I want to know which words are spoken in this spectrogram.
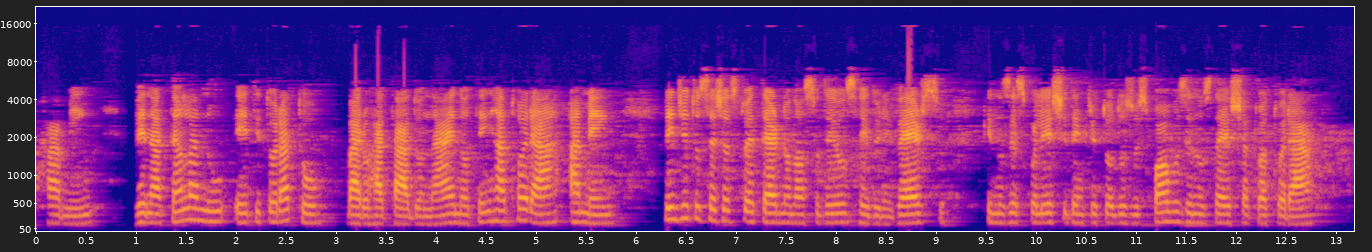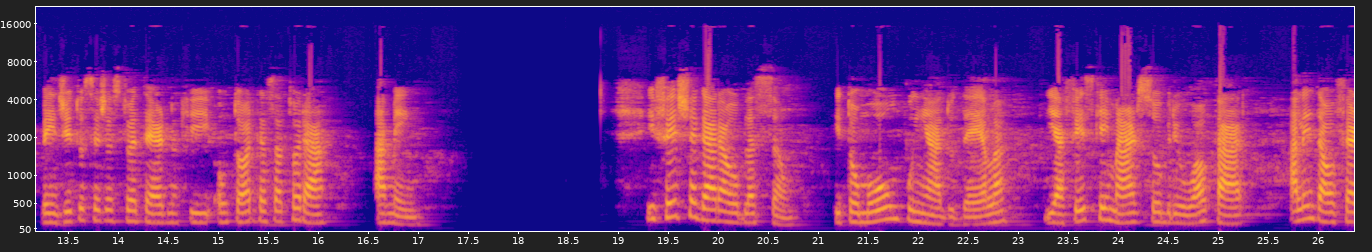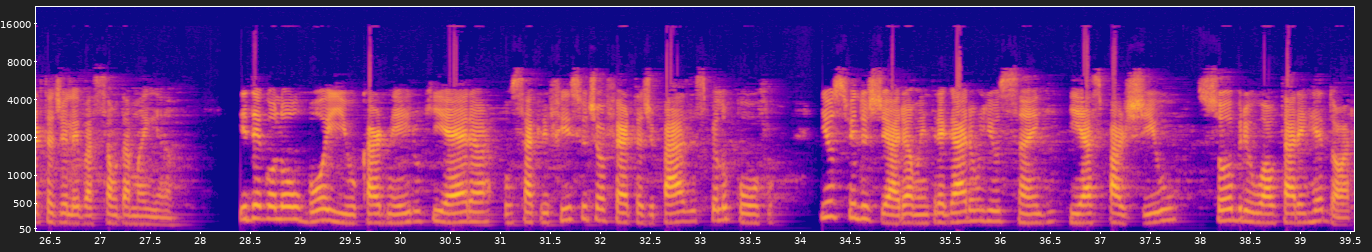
Hamim, Venatan Lanu Et Torato, Baruhatá Adonai Noten HaTorá. Amém. Bendito sejas tu, eterno nosso Deus, Rei do Universo, que nos escolheste dentre todos os povos e nos deste a tua Torá. Bendito sejas tu, eterno, que outorgas a Torá. Amém. E fez chegar a oblação, e tomou um punhado dela, e a fez queimar sobre o altar, além da oferta de elevação da manhã. E degolou o boi e o carneiro, que era o sacrifício de oferta de pazes pelo povo, e os filhos de Arão entregaram-lhe o sangue e aspargiu sobre o altar em redor.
